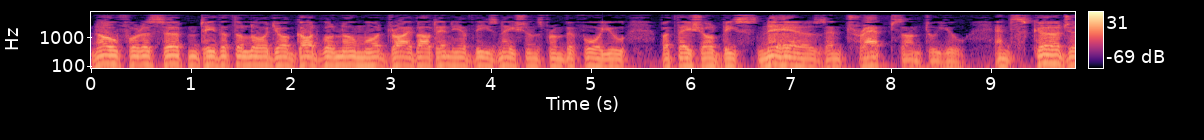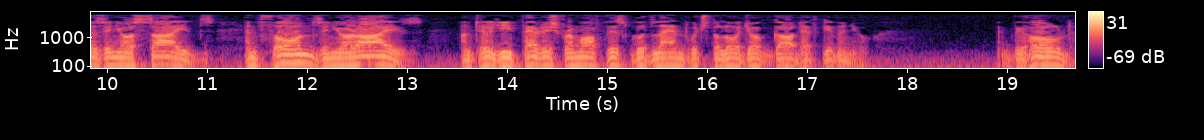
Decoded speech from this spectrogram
know for a certainty that the Lord your God will no more drive out any of these nations from before you, but they shall be snares and traps unto you, and scourges in your sides, and thorns in your eyes, until ye perish from off this good land which the Lord your God hath given you. And behold,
